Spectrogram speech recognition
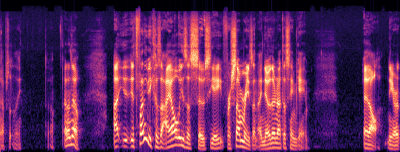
absolutely. So I don't know. Uh, it's funny because I always associate, for some reason, I know they're not the same game at all, near,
